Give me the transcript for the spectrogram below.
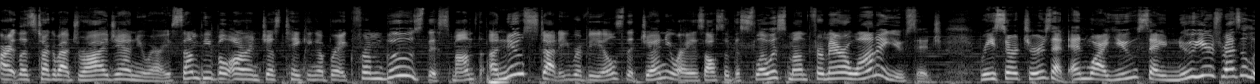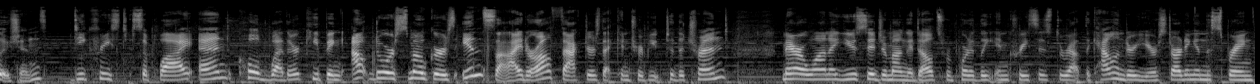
All right, let's talk about dry January. Some people aren't just taking a break from booze this month. A new study reveals that January is also the slowest month for marijuana usage. Researchers at NYU say New Year's resolutions, decreased supply, and cold weather keeping outdoor smokers inside are all factors that contribute to the trend. Marijuana usage among adults reportedly increases throughout the calendar year starting in the spring,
